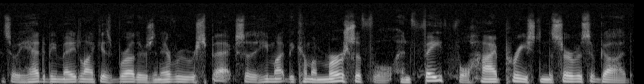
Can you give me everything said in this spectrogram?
And so he had to be made like his brothers in every respect so that he might become a merciful and faithful high priest in the service of God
